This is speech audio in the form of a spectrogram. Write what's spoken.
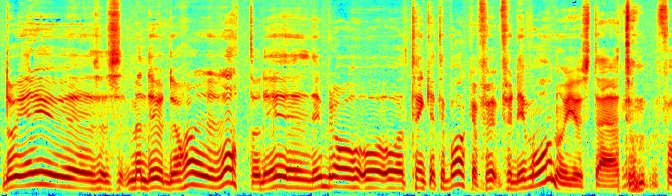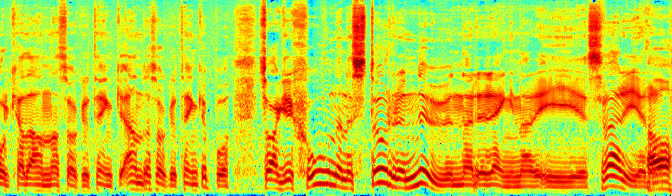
Då är det ju... Men du, du har rätt och det är, det är bra att, att tänka tillbaka. För, för det var nog just det att de, folk hade andra saker, att tänka, andra saker att tänka på. Så aggressionen är större nu när det regnar i Sverige. Då. Ja.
